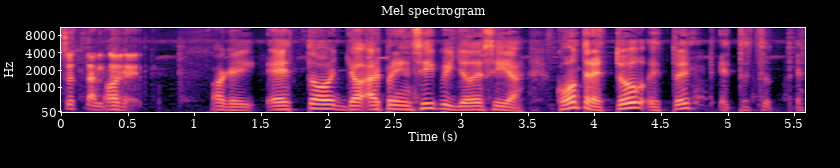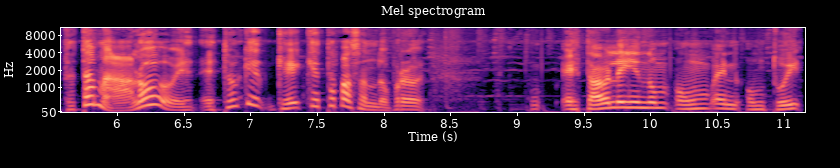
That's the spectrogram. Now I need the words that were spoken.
Eso está al Ok. garete. Ok, esto yo al principio yo decía, contra esto, esto, esto, esto, esto está malo, esto qué, qué, qué está pasando, pero estaba leyendo un, un, tweet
